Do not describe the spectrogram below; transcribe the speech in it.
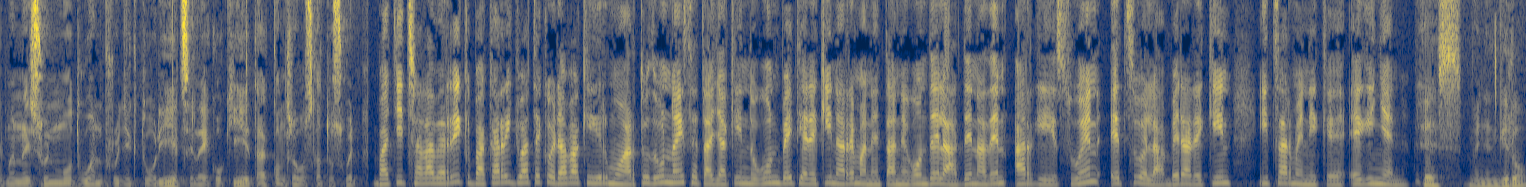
eman nahi zuen moduan proiektu hori etzela ekoki eta kontrabozkatu zuen. Bati txalaberrik bakarrik joateko erabaki irmo hartu du naiz eta jakin dugun betiarekin harremanetan egon dela dena den argi zuen etzuela berarekin hitzarmenik eh, eginen. Ez, baina gero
